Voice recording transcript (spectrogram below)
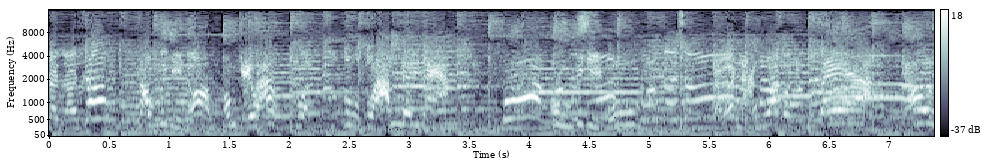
Trời ơi Không Không cái gì nữa. Không chịu hả? Tôi tôi, tôi ẩm đi nè. Buông. Bu cái gì bu Buông tôi Trời ơi nặng quá con té. Trời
